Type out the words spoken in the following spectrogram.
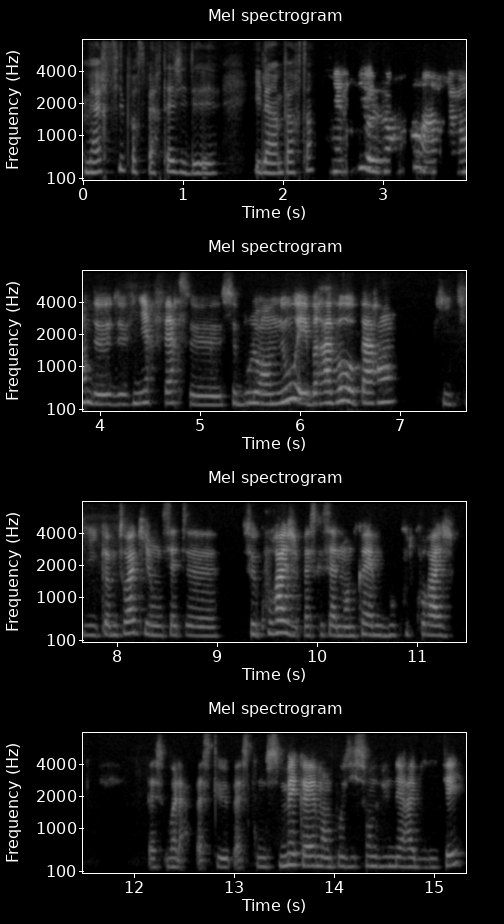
merci pour ce partage, il est, il est important. Merci aux enfants hein, vraiment de, de, venir faire ce, ce, boulot en nous et bravo aux parents qui, qui comme toi qui ont cette, euh, ce courage parce que ça demande quand même beaucoup de courage. Parce, voilà, parce que parce qu'on se met quand même en position de vulnérabilité.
